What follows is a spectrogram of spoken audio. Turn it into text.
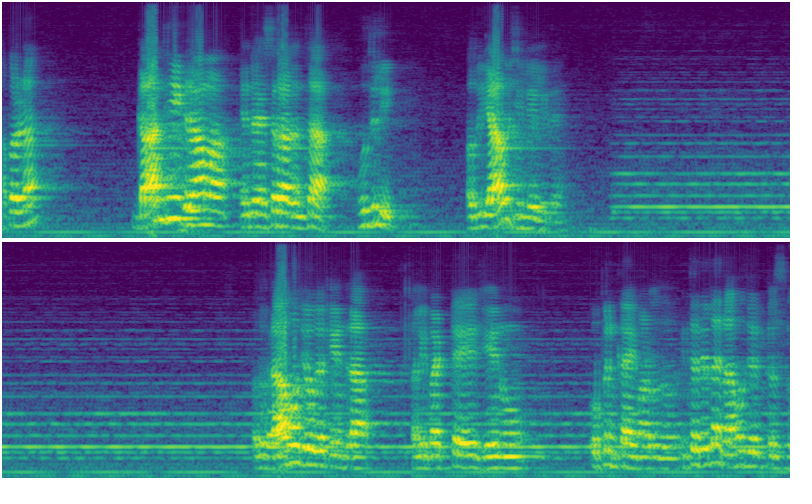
ಅಪರ್ಣ ಗಾಂಧಿ ಗ್ರಾಮ ಎಂದು ಹೆಸರಾದಂತಹ ಹುದ್ರಿ ಅದು ಯಾವ ಜಿಲ್ಲೆಯಲ್ಲಿದೆ? ಅದು ಗ್ರಾಮೋದ್ಯೋಗ ಕೇಂದ್ರ ಅಲ್ಲಿ ಬಟ್ಟೆ ಜೇನು ಉಪ್ಪಿನಕಾಯಿ ಮಾಡೋದು ಇಂಥದ್ದೆಲ್ಲ ಗ್ರಾಮೋದ್ಯೋಗ ಟ್ರಸ್ಟ್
